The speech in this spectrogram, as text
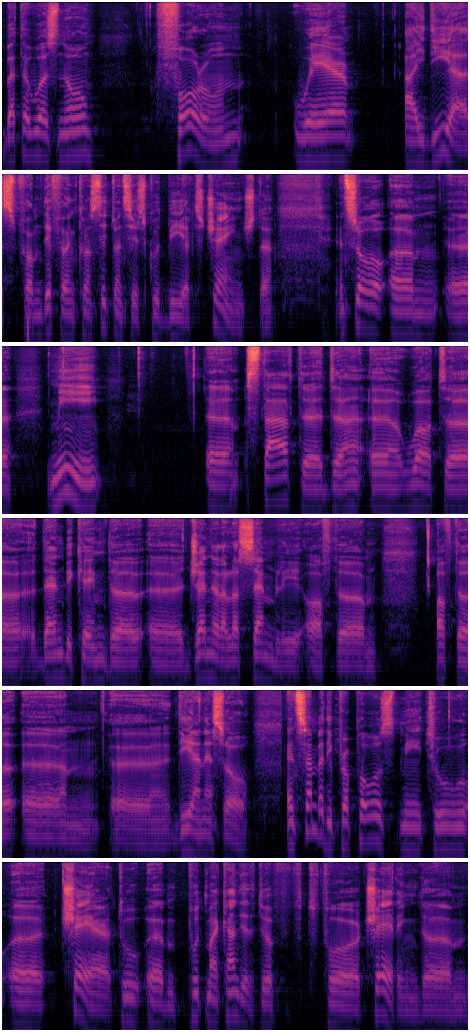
but there was no forum where ideas from different constituencies could be exchanged. And so um, uh, me uh, started uh, what uh, then became the uh, General Assembly of the of the um, uh, DNSO. And somebody proposed me to uh, chair, to um, put my candidature for chairing the,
